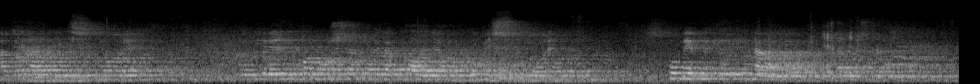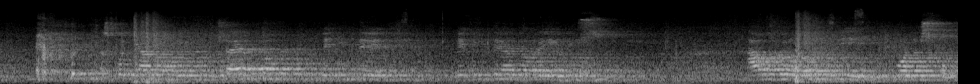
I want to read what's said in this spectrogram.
Adorare il Signore vuol dire riconoscerlo e accoglierlo come Signore, come prioritario della nostra vita. Ascoltiamo il concerto, venite, venite ad Aureus. Auguro a tutti buon ascolto.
